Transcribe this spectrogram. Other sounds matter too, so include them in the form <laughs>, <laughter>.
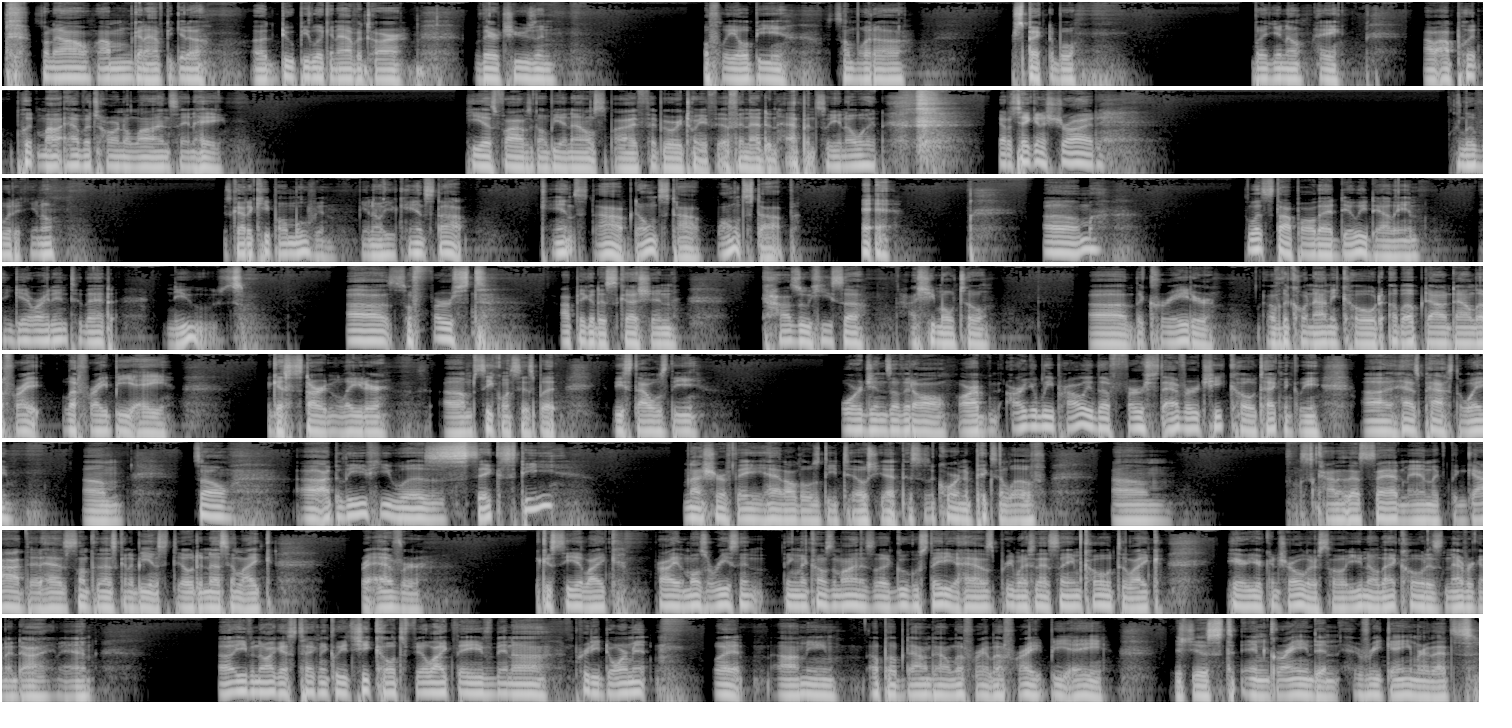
So now I'm to have to get a a doopy looking avatar of their choosing. Hopefully it'll be somewhat uh respectable. But you know, hey, I'll, I'll put put my avatar on the line saying, "Hey, PS5 is going to be announced by February 25th," and that didn't happen. So you know what? Got to take in a stride. Live with it, you know. Just got to keep on moving. You know, you can't stop. Can't stop. Don't stop. Won't stop. Uh-uh. Um. Let's stop all that dilly dallying and get right into that news. Uh, so first topic of discussion: Kazuhisa Hashimoto, uh, the creator of the Konami code up, up down down left right left right BA. I guess starting later um, sequences, but at least that was the origins of it all, or arguably probably the first ever cheat code. Technically, uh, has passed away. Um, so uh, I believe he was sixty. I'm not sure if they had all those details yet. This is according to Pix and Love. Um, it's kind of that's sad, man. Like the God that has something that's going to be instilled in us in like forever. You can see it like probably the most recent thing that comes to mind is uh, Google Stadia has pretty much that same code to like hear your controller. So you know that code is never gonna die, man. Uh, even though I guess technically cheat codes feel like they've been uh pretty dormant, but uh, I mean up up down down left right left right BA is just ingrained in every gamer that's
